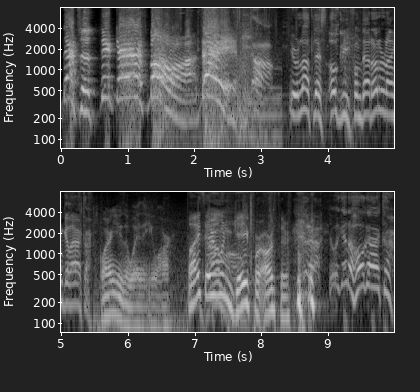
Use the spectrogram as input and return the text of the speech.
that's a thick ass boy. Damn. You're a lot less ugly from that other angle, Arthur. Why are you the way that you are? Why is everyone gay for Arthur? Do we get a hug, Arthur?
